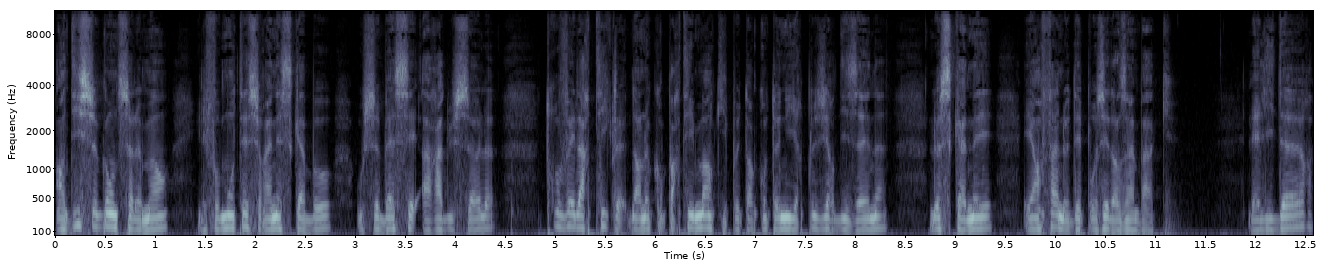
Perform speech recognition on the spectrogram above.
En dix secondes seulement, il faut monter sur un escabeau ou se baisser à ras du sol, trouver l'article dans le compartiment qui peut en contenir plusieurs dizaines, le scanner et enfin le déposer dans un bac. Les leaders,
